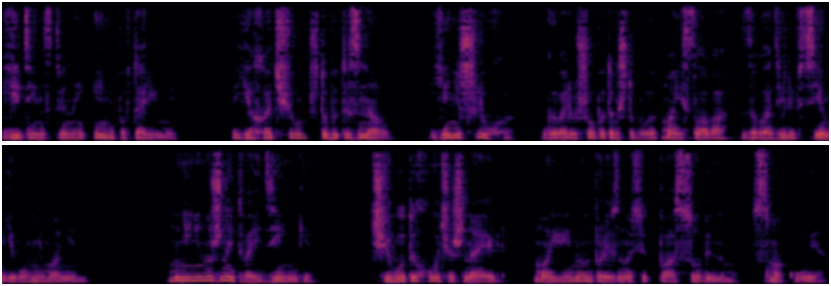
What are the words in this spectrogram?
единственный и неповторимый. Я хочу, чтобы ты знал, я не шлюха, говорю шепотом, чтобы мои слова завладели всем его вниманием. Мне не нужны твои деньги, «Чего ты хочешь, Наэль?» Мое имя он произносит по-особенному, смакуя.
